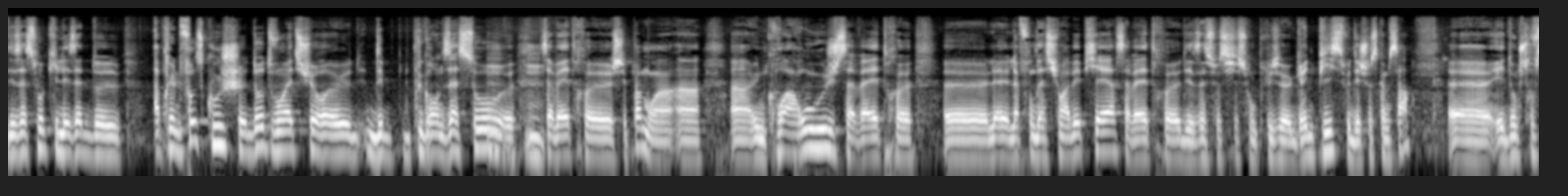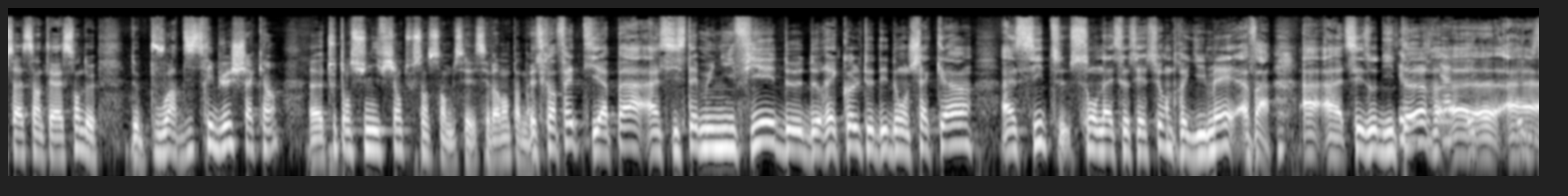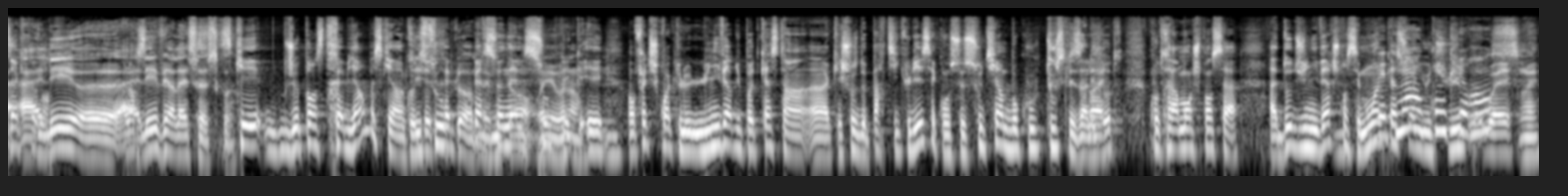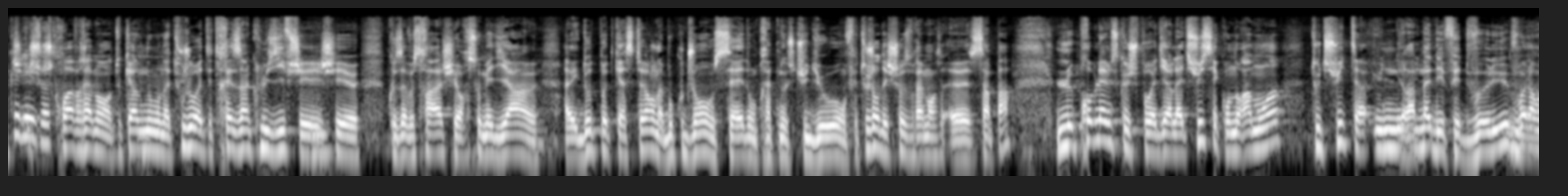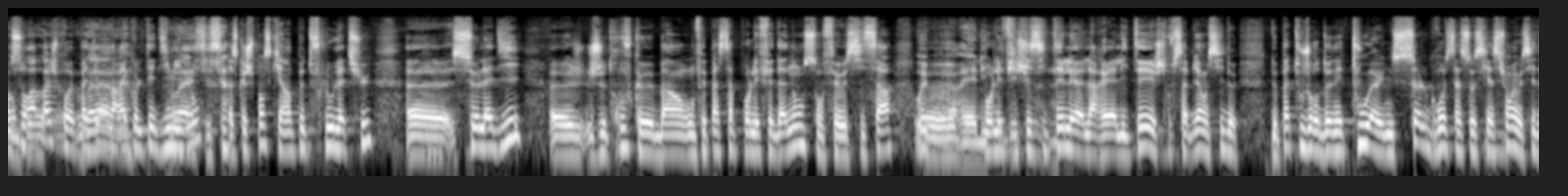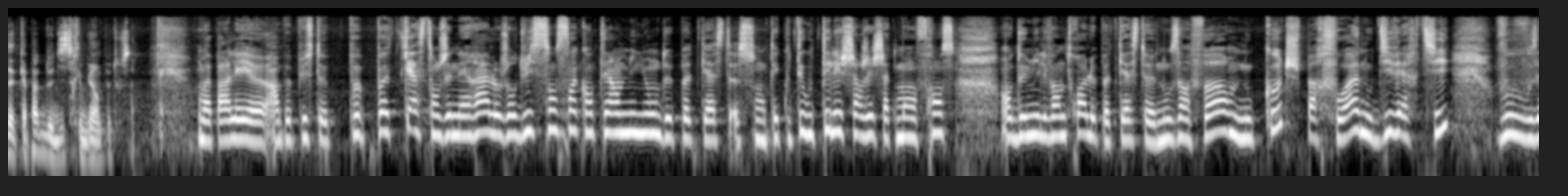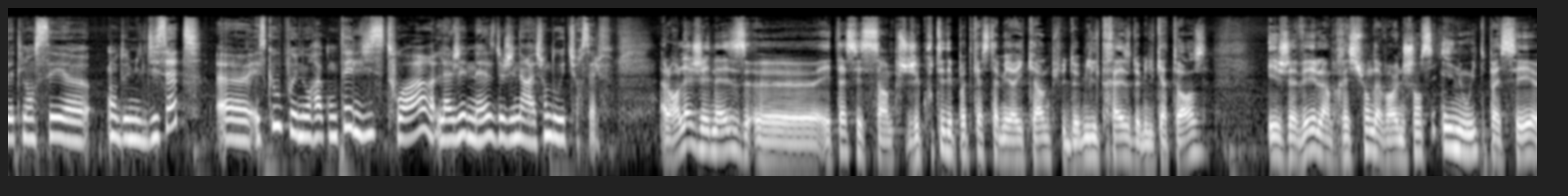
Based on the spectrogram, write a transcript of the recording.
des assos qui les aident de, après une fausse couche, d'autres vont être sur des plus grandes assos, euh, ça va être, je sais pas moi, un, un- une croix rouge, ça va être la, la fondation Abbé Pierre, ça va être des associations plus Greenpeace ou des choses comme ça. Euh, et donc je trouve ça assez intéressant de, de pouvoir distribuer chacun euh, tout en s'unifiant tous ensemble. C'est c'est vraiment pas mal. Parce qu'en fait, il n'y a pas un système unifié de, de récolte des dons. Chacun incite son association, entre guillemets, enfin, à, à ses auditeurs, euh, à, aller, euh, Alors, aller vers la sauce. Quoi. Ce qui est, je pense, très bien, parce qu'il y a un côté souple très personnel, temps, souple. oui, voilà. et, et en fait, je crois que le- l'univers du podcast a, un- a quelque chose de particulier, c'est qu'on se soutient beaucoup tous les uns les autres. Contrairement, je pense, à, à d'autres univers, je pense que c'est moins le cas sur en YouTube. concurrence Ouais. que Je- les je, je autres. crois vraiment. En tout cas, nous, on a toujours été très inclusifs chez, chez euh, Causa Vostra, chez Orso Media, euh, avec d'autres podcasteurs. On a beaucoup de gens, on s'aide, on prête nos studios, on fait toujours des choses vraiment euh, sympas. Le problème, ce que je pourrais dire là-dessus, c'est qu'on aura moins tout de suite une. Il n'y aura une- pas d'effet de volume. voilà, on peut- saura pas, je pourrais pas voilà, dire on a ouais. récolté 10 000 millions, parce que je pense qu'il y a un peu de flou là-dessus. Euh, cela dit, euh, je trouve que ben on fait pas ça pour l'effet d'annonce, on fait aussi ça Oui, pour euh, l'efficacité, la, la réalité. Et je trouve ça bien aussi de ne pas toujours donner tout à une seule grosse association et aussi d'être capable de distribuer un peu tout ça. On va parler euh, un peu plus de po- podcast en général. Aujourd'hui, 151 millions de podcasts sont écoutés ou téléchargés chaque mois en France. En 2023, le podcast nous informe, nous coach parfois, nous divertit. Vous vous êtes lancé euh, en 2017. Euh, Est-ce que vous pouvez nous raconter l'histoire, la genèse de Génération Do It Yourself? Alors la genèse euh, est assez simple. J'écoutais des podcasts américains depuis 2013-2014 et j'avais l'impression d'avoir une chance inouïe de passer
